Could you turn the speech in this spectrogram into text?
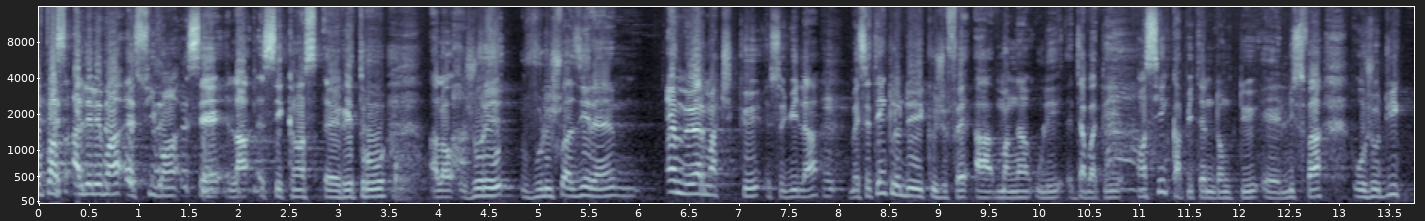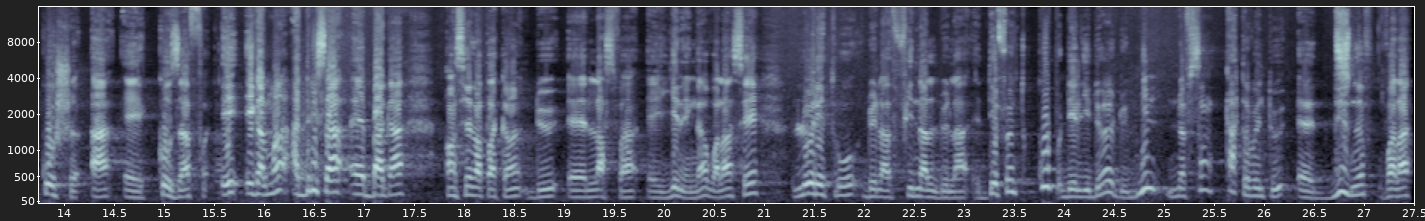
on, passe, à l'élément suivant, c'est la séquence euh, rétro. Alors, j'aurais voulu choisir un un meilleur match que celui-là. Mm. Mais c'est un clin d'œil que je fais à Manga Oulé Diabaté, ancien capitaine donc de eh, l'USFA, aujourd'hui coach à eh, COSAF, et également Adrissa Baga, ancien attaquant de l'ASFA Yenenga. Voilà, c'est le rétro de la finale de la défunte Coupe des leaders de 1999. Voilà,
